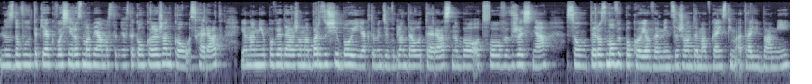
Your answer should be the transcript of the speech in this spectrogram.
no znowu tak jak właśnie rozmawiałam ostatnio z taką koleżanką z Herat i ona mi opowiadała, że ona bardzo się boi, jak to będzie wyglądało teraz, no bo od połowy września są te rozmowy pokojowe między rządem afgańskim a talibami.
